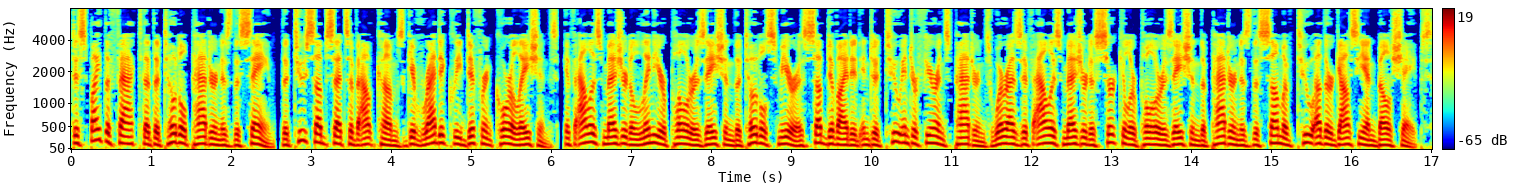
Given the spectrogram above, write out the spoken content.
Despite the fact that the total pattern is the same, the two subsets of outcomes give radically different correlations. If Alice measured a linear polarization, the total smear is subdivided into two interference patterns, whereas if Alice measured a circular polarization, the pattern is the sum of two other Gaussian bell shapes.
